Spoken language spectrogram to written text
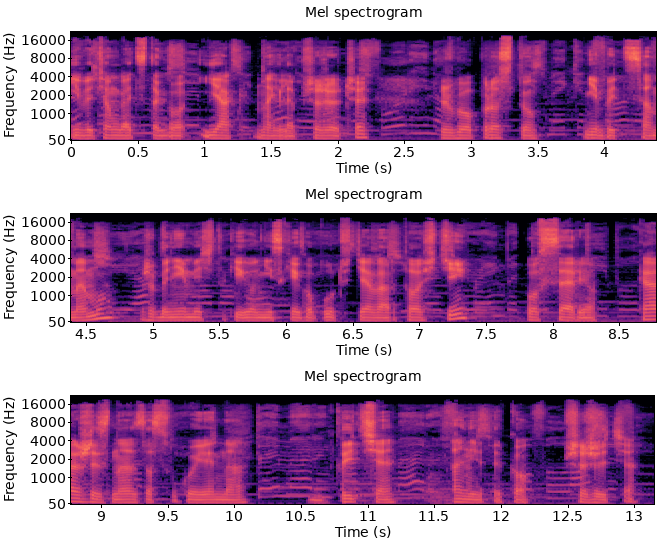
i wyciągać z tego jak najlepsze rzeczy, żeby po prostu nie być samemu, żeby nie mieć takiego niskiego poczucia wartości, bo serio, każdy z nas zasługuje na bycie, a nie tylko przeżycie.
